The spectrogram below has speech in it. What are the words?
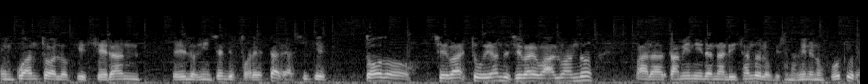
en cuanto a lo que serán eh, los incendios forestales. Así que todo se va estudiando y se va evaluando para también ir analizando lo que se nos viene en un futuro.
